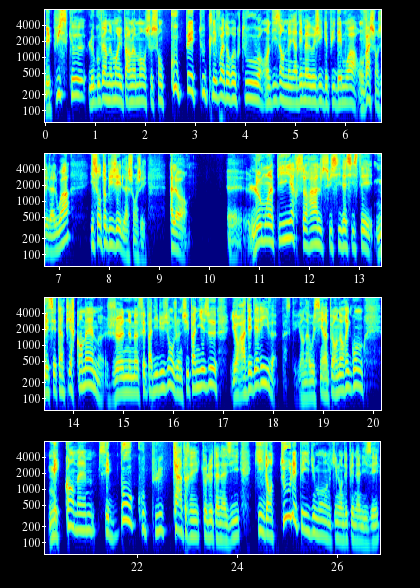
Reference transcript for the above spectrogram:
Mais puisque le gouvernement et le Parlement se sont coupés toutes les voies de retour en disant de manière démagogique depuis des mois, on va changer la loi, ils sont obligés de la changer. Alors, euh, le moins pire sera le suicide assisté, mais c'est un pire quand même. Je ne me fais pas d'illusions, je ne suis pas niaiseux. Il y aura des dérives, parce qu'il y en a aussi un peu en Oregon, mais quand même, c'est beaucoup plus cadré que l'euthanasie, qui, dans tous les pays du monde qui l'ont dépénalisé,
